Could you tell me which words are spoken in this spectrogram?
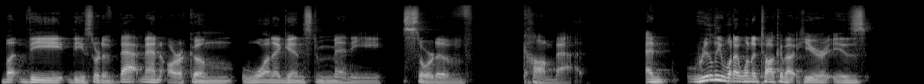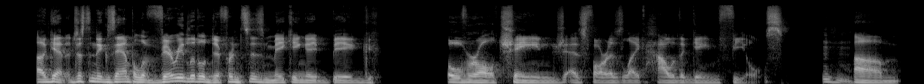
but the the sort of batman arkham one against many sort of combat and really what i want to talk about here is again just an example of very little differences making a big overall change as far as like how the game feels Mhm. um,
